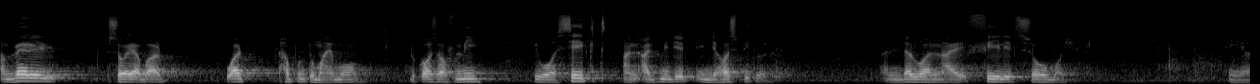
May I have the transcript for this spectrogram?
I'm very sorry about what happened to my mom. Because of me, he was sick and admitted in the hospital. And that one, I feel it so much. Yeah.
